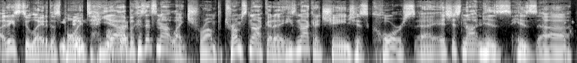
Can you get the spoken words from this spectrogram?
I think it's too late at this You point. think? Yeah, Okay. because that's not like Trump. Trump's not gonna. He's not gonna change his course. Uh, it's just not in his his. Uh,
